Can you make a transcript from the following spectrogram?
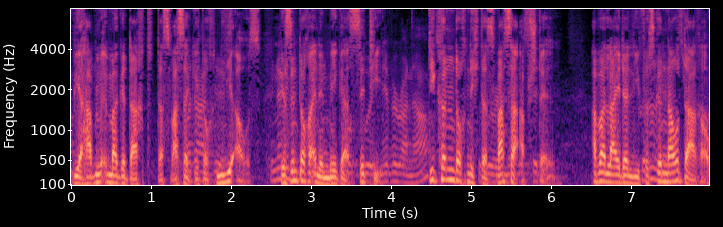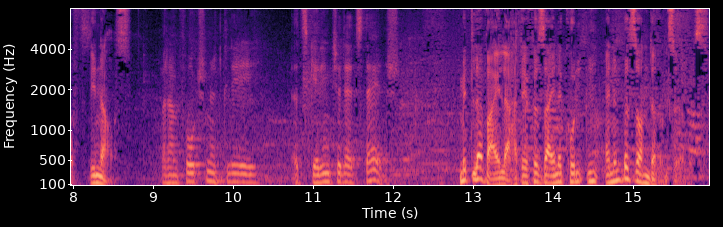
Wir haben immer gedacht, das Wasser geht doch nie aus. Wir sind doch eine Megacity. Die können doch nicht das Wasser abstellen. Aber leider lief es genau darauf hinaus. Mittlerweile hat er für seine Kunden einen besonderen Service.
